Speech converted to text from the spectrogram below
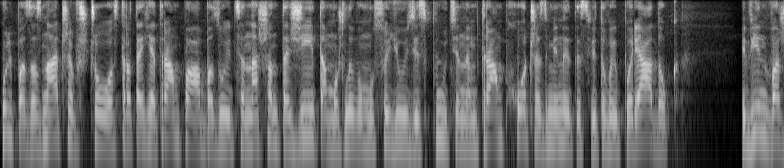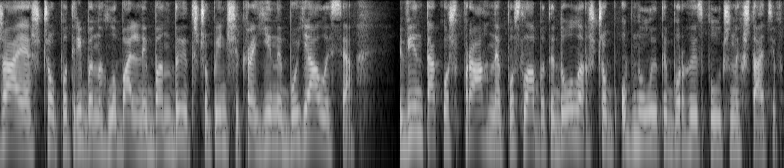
Кульпа зазначив, що стратегія Трампа базується на шантажі та можливому союзі з Путіним. Трамп хоче змінити світовий порядок. Він вважає, що потрібен глобальний бандит, щоб інші країни боялися. Він також прагне послабити долар, щоб обнулити борги Сполучених Штатів.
